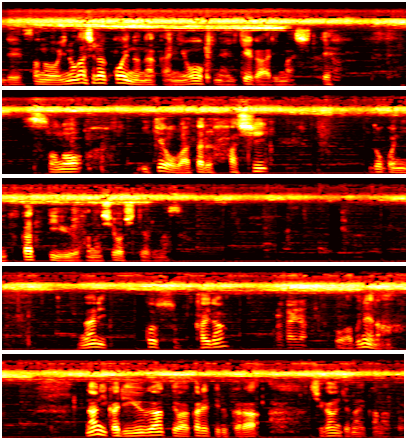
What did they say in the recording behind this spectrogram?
で、その井の頭公園の中に大きな池がありまして、その池を渡る橋、どこに行くかっていう話をしております。何これす階段？これ階段。お危ねえな。何か理由があって分かれてるから違うんじゃないかなと。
